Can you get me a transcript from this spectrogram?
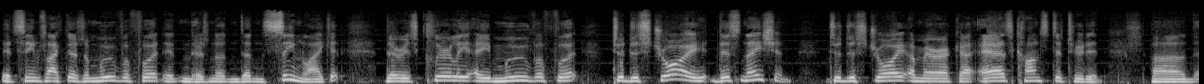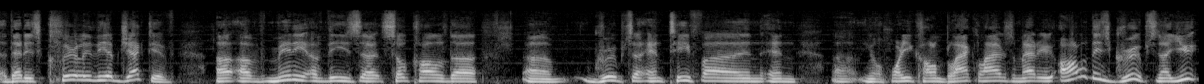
It seems like there's a move afoot. It there's no, doesn't seem like it. There is clearly a move afoot to destroy this nation to destroy America as constituted. Uh, that is clearly the objective uh, of many of these uh, so-called uh, um, groups, uh, Antifa and and uh, you know what do you call them? Black Lives Matter. All of these groups. Now you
